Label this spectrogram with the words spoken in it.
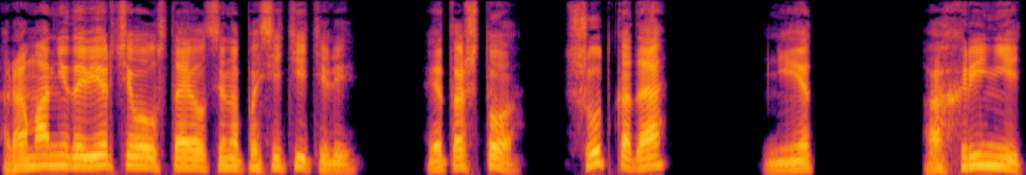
Роман недоверчиво уставился на посетителей. Это что, шутка, да? Нет. Охренеть!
